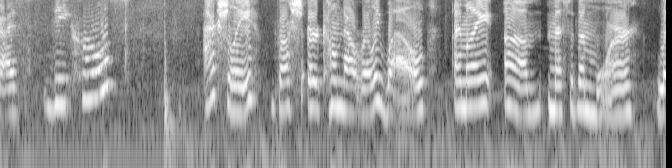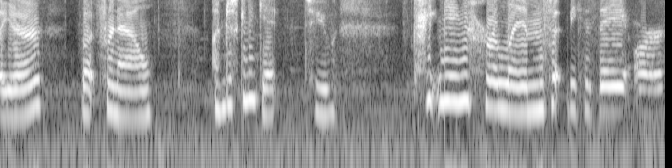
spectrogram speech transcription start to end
guys, the curls actually brushed or combed out really well. I might um, mess with them more later, but for now, I'm just gonna get to tightening her limbs because they are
